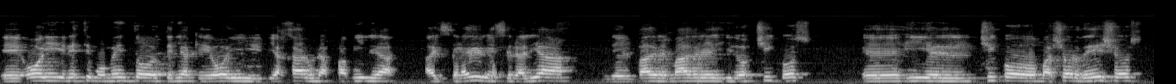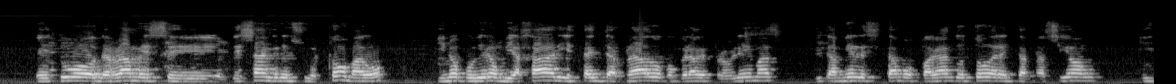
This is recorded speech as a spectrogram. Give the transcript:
eh, hoy, en este momento, tenía que hoy viajar una familia a Israel, a Seraliá, del padre, madre y dos chicos, eh, y el chico mayor de ellos eh, tuvo derrames de sangre en su estómago y no pudieron viajar y está internado con graves problemas y también les estamos pagando toda la internación y,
